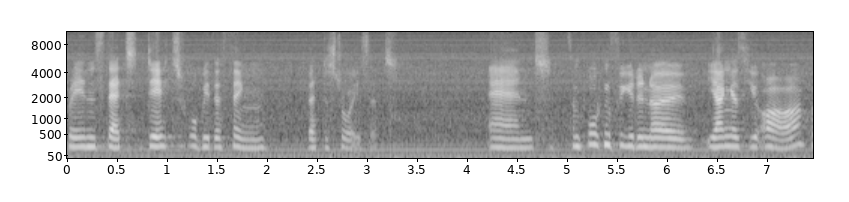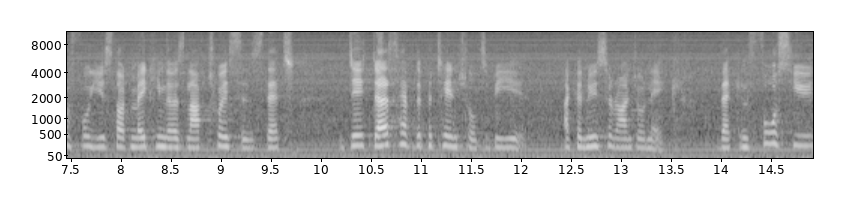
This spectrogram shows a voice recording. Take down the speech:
friends, that debt will be the thing that destroys it. And it's important for you to know, young as you are, before you start making those life choices, that debt does have the potential to be like a noose around your neck that can force you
